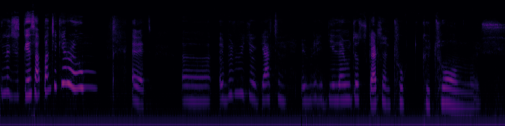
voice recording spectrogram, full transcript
Yine çizgi hesaptan çekiyorum. Evet. Ee, öbür video gerçekten öbür hediyelerin videosu gerçekten çok kötü olmuş.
